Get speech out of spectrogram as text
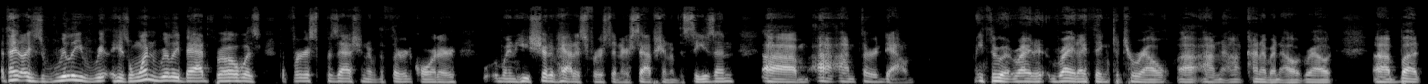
I thought his really, re- his one really bad throw was the first possession of the third quarter when he should have had his first interception of the season, um, on third down. He threw it right, right, I think, to Terrell uh, on uh, kind of an out route. Uh, but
